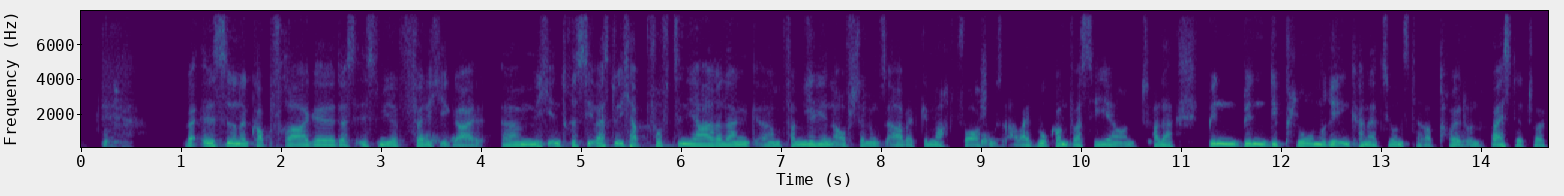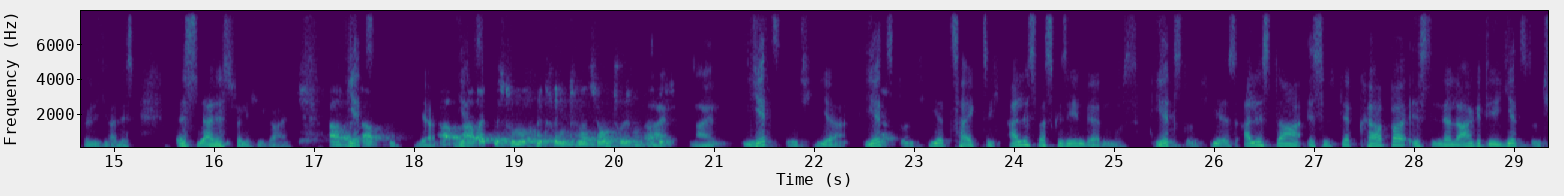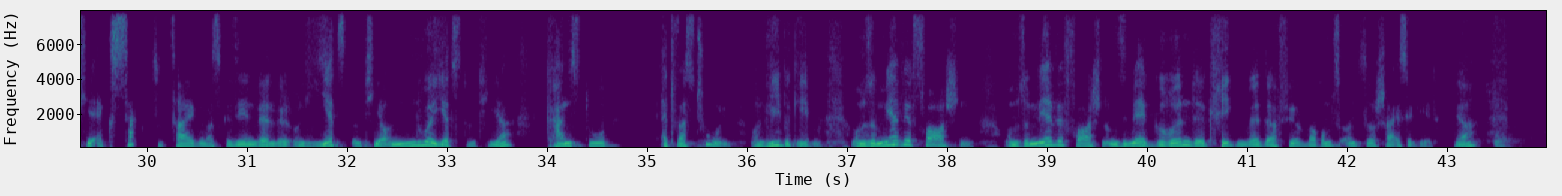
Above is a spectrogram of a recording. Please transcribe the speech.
Ist so eine Kopffrage, das ist mir völlig egal. Ähm, mich interessiert, weißt du, ich habe 15 Jahre lang ähm, Familienaufstellungsarbeit gemacht, Forschungsarbeit, wo kommt was her und toller, bin, bin Diplom-Reinkarnationstherapeut und weiß der Teufel nicht alles. Es ist alles völlig egal. Aber, jetzt, ja, jetzt, arbeitest du noch mit Reinkarnation? Entschuldigung. Nein, nein. Jetzt und hier, jetzt und hier zeigt sich alles, was gesehen werden muss. Jetzt und hier ist alles da. Es ist, der Körper ist in der Lage, dir jetzt und hier exakt zu zeigen, was gesehen werden will. Und jetzt und hier und nur jetzt und hier kannst du etwas tun und Liebe geben. Umso mehr wir forschen, umso mehr wir forschen, umso mehr Gründe kriegen wir dafür, warum es uns so scheiße geht. Ja?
